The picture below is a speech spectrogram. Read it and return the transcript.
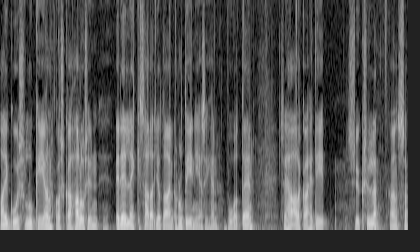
aikuislukion, koska halusin edelleenkin saada jotain rutiinia siihen vuoteen. Sehän alkaa heti syksyllä kanssa.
